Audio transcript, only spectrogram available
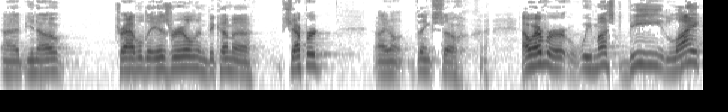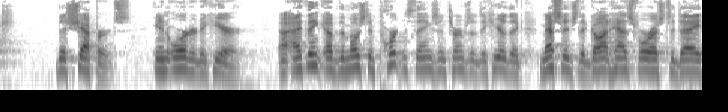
Uh, you know, travel to Israel and become a shepherd? I don't think so. However, we must be like the shepherds in order to hear. Uh, I think of the most important things in terms of to hear the message that God has for us today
